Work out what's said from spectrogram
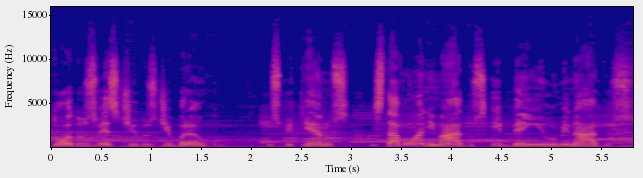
todos vestidos de branco. Os pequenos estavam animados e bem iluminados.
